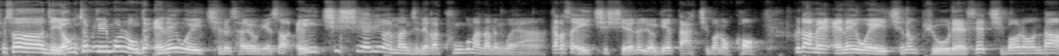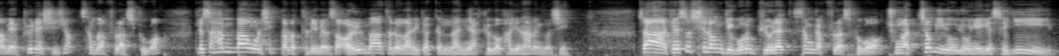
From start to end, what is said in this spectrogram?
그래서 이제 0.1몰 농도 NaOH를 사용해서 HCl이 얼마인지 내가 궁금하다는 거야. 따라서 HCl을 여기에 딱 집어넣고 그 다음에 NaOH는 뷰렛에 집어넣은 다음에 뷰렛이죠. 삼각 플라스크고. 그래서 한 방울씩 떨어뜨리면서 얼마 들어가니까 끝났냐 그거 확인하는 거지. 자, 그래서 실험기구는 뷰렛 삼각 플라스크고 중화점 이후 용액의 색이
